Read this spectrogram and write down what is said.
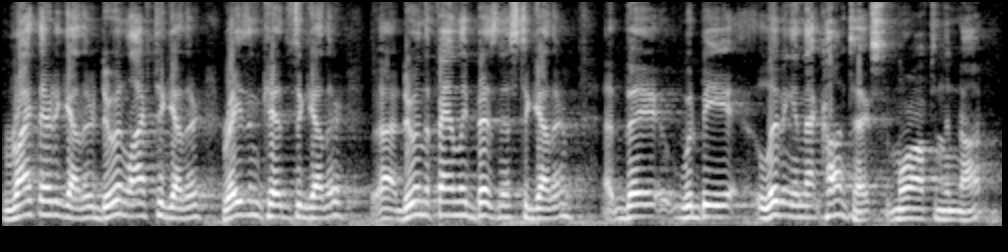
right there together, doing life together, raising kids together, uh, doing the family business together, uh, they would be living in that context more often than not.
